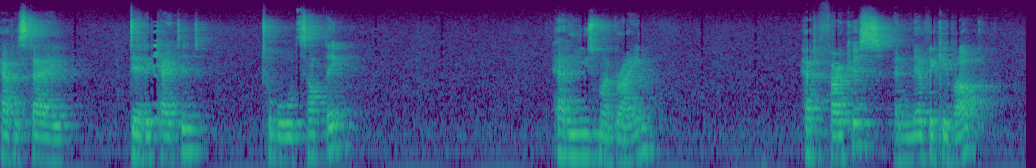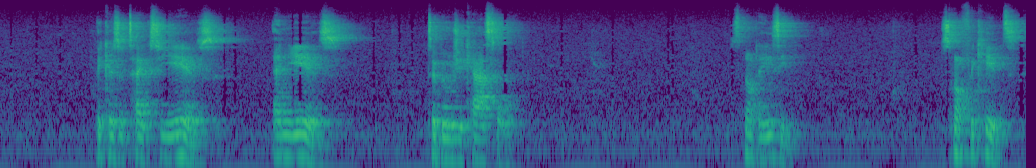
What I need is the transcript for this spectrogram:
how to stay dedicated towards something, how to use my brain, how to focus and never give up because it takes years and years to build your castle. It's not easy. It's not for kids.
